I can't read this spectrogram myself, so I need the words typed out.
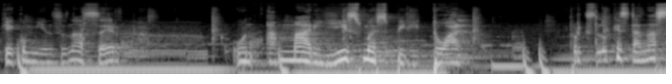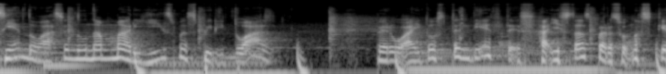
que comienzan a hacer un amarillismo espiritual. Porque es lo que están haciendo, hacen un amarillismo espiritual. Pero hay dos tendientes. Hay estas personas que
